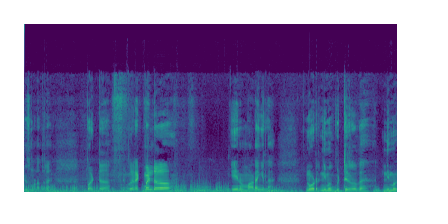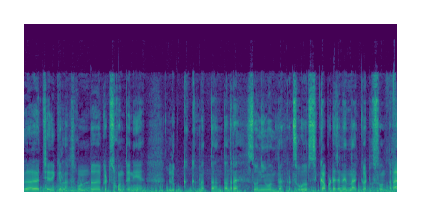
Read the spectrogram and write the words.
ಯೂಸ್ ಮಾಡತ್ತಾರೆ. ಬಟ್ ನಿಮ್ಗೆ ರೆಕಮೆಂಡ್ ಏನು ಮಾಡೋಂಗಿಲ್ಲ. ನೋಡಿರಿ, ನಿಮಗೆ ಬಿಟ್ಟಿರೋದು. ನಿಮಗೆ ಚೆರಿಕಲ್ಲಿ ಹಾಕ್ಸ್ಕೊಂಡು ಕಟ್ಸ್ಕೊತೀನಿ, ಲುಕ್ ಕಾಣುತ್ತೆ ಅಂತಂದ್ರೆ ಸೊ ನೀವು ಅದನ್ನ ಕಟ್ಸ್ಕೊಬೋದು. ಸಿಕ್ಕಾಪಟ್ಟೆ ಜನ ಇದನ್ನ ಕಟ್ಸ್ಕೊಂತಾರೆ.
